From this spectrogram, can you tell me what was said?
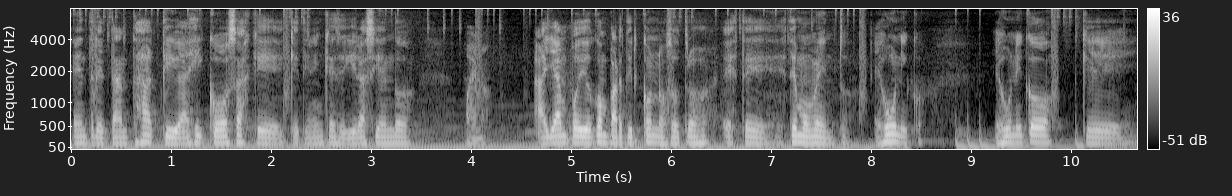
entre tantas actividades y cosas que, tienen que seguir haciendo, bueno, hayan podido compartir con nosotros este, este momento. Es único. Es único que...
